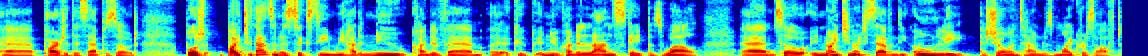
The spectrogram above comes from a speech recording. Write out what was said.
uh, part of this episode. But by 2016, we had a new kind of um, a, a, new kind of landscape as well. Um, so in 1997, the only show in town was Microsoft.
